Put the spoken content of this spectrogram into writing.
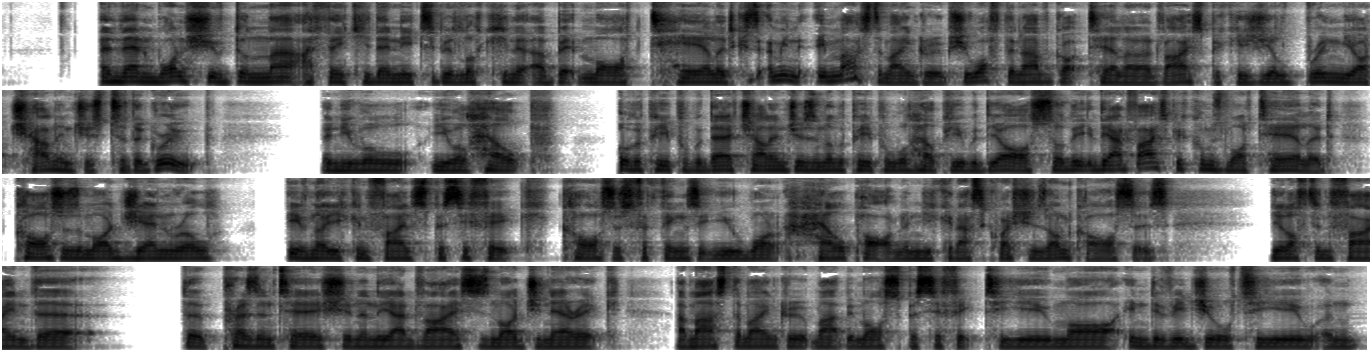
And then once you've done that, I think you then need to be looking at a bit more tailored. Because, I mean, in mastermind groups, you often have got tailored advice because you'll bring your challenges to the group and you will you will help other people with their challenges and other people will help you with yours. So the, the advice becomes more tailored. Courses are more general. even though you can find specific courses for things that you want help on and you can ask questions on courses, you'll often find that the presentation and the advice is more generic. A mastermind group might be more specific to you, more individual to you, and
